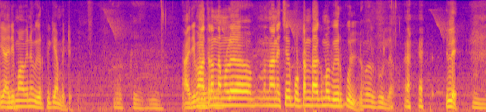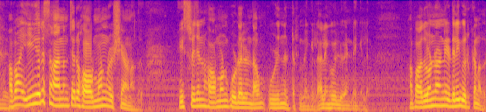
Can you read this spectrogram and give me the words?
ഈ അരിമാവിനെ വീർപ്പിക്കാൻ പറ്റും. ഓക്കെ അരി മാത്രം നമ്മൾ നനച്ച് പുട്ടുണ്ടാക്കുമ്പോൾ വീർക്കില്ല വീർക്കില്ല ഇല്ലേ? അപ്പോൾ ഈ ഒരു സാധനം വെച്ചാൽ ഒരു ഹോർമോൺ വിഷയമാണത് ഈസ്ട്രജൻ ഹോർമോൺ കൂടുതലുണ്ടാവും ഉഴുന്നിട്ടിട്ടുണ്ടെങ്കിൽ അല്ലെങ്കിൽ ഉലുവ ഉണ്ടെങ്കിൽ. അപ്പോൾ അതുകൊണ്ടാണ് ഇഡലി വീർക്കണത്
